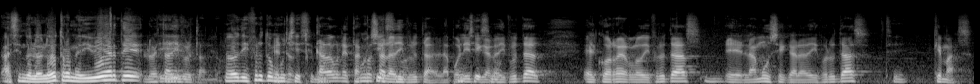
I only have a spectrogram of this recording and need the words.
haciéndolo. Lo otro me divierte. Lo está y disfrutando. Lo disfruto Entonces, muchísimo. Cada una de estas cosas la disfrutás. La política la disfrutás, el correr lo disfrutás, eh, la música la disfrutás. Sí. ¿Qué más?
